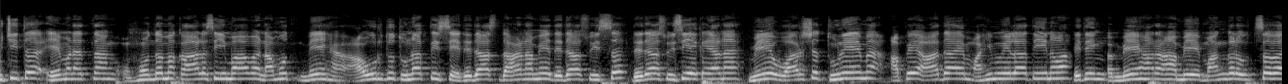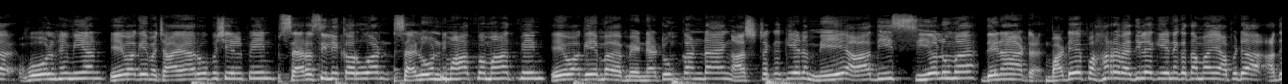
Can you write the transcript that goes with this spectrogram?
උචිත එහෙම නැත්නම් හොඳම කාල සීමාව. නමුත් මේ අවුරුදු 3ක් තිස්සේ 2019 2020 2021 යන මේ වර්ෂ තුනේම අපේ ආදායම් අහිමි වෙලා තිනවා. ඉතින් මේ හරහා මේ මංගල උත්සව හෝල් හිමියන්, ඒ වගේම ඡායාරූප ශිල්පීන්, සැරසිලිකරුවන්, සැලෝන් මහත්ම මහත්මීන්, ඒ වගේම මේ නැටුම් කණ්ඩායම් අෂ්ටක කියන මේ ඒ ආදී සියලුම දෙනාට බඩේ පහර වැදිලා කියන එක තමයි අපිට අද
